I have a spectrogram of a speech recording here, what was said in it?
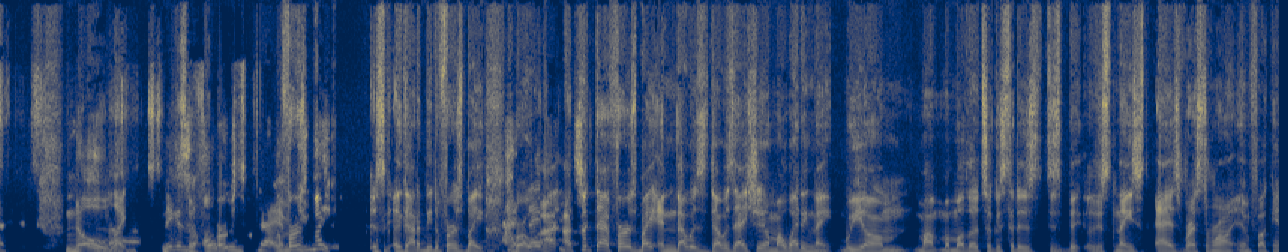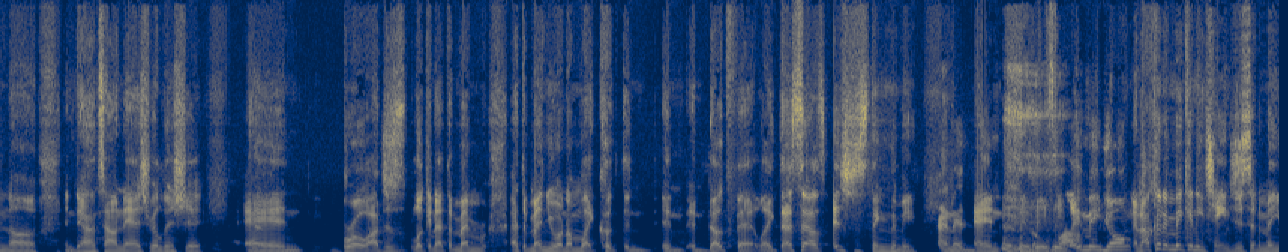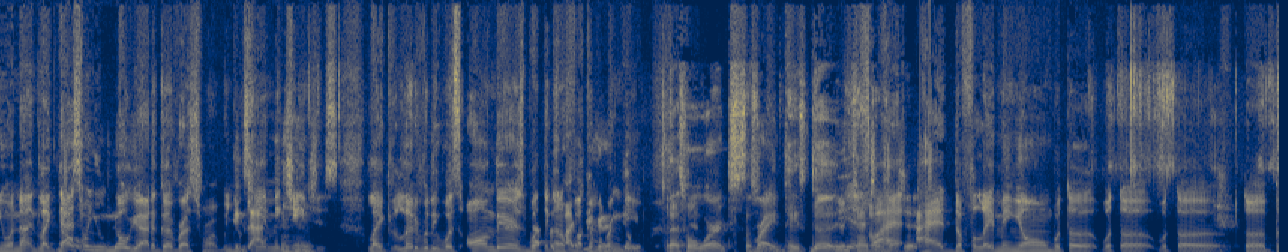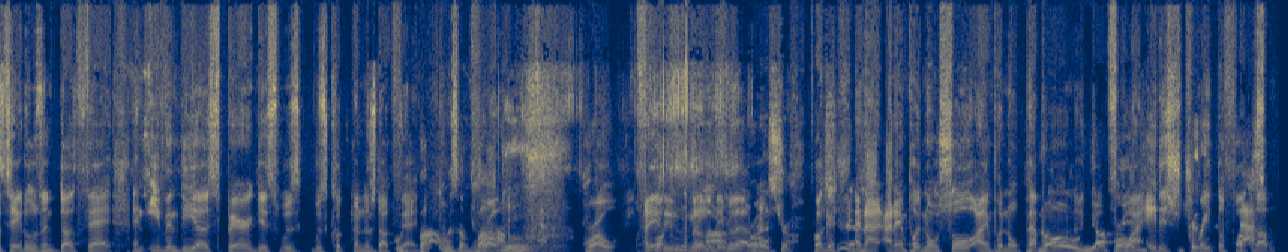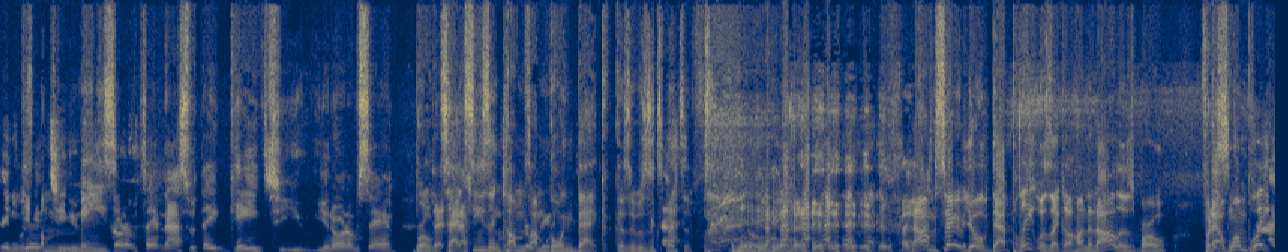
No, like niggas The first- in first bite. It's, it got to be the first bite, bro. I. I took that first bite, and that was that was actually on my wedding night. We um, my, my mother took us to this this big this nice ass restaurant in fucking uh in downtown Nashville and shit. And bro, I just looking at the mem at the menu, and I'm like cooked in, in in duck fat. Like that sounds interesting to me. and it, And filet mignon, and I couldn't make any changes to the menu or nothing. Like that's No. when you know you're at a good restaurant when you Exactly. can't make mm-hmm. changes. Like literally, what's on there is what they're gonna fucking gonna bring to do. you. That's what works. That's Right. what tastes good. You Yeah, can't so I change that had, shit. I had the filet mignon with the with the with the the potatoes and duck fat, and even the asparagus was was cooked in the duck fat, bo- was a bomb. Oof. Bro. I didn't even know the name of that bro. restaurant. Fucking, and I, I didn't put no salt, I didn't put no pepper No, on it. Bro. I ate it straight the fuck up, and it was to you. You amazing, know what I'm saying? That's what they gave to you. You know what I'm saying? bro. That- Tax season comes, I'm going back because it was expensive. now I'm saying, yo, that plate was like a hundred dollars, bro, for that It's- one plate.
